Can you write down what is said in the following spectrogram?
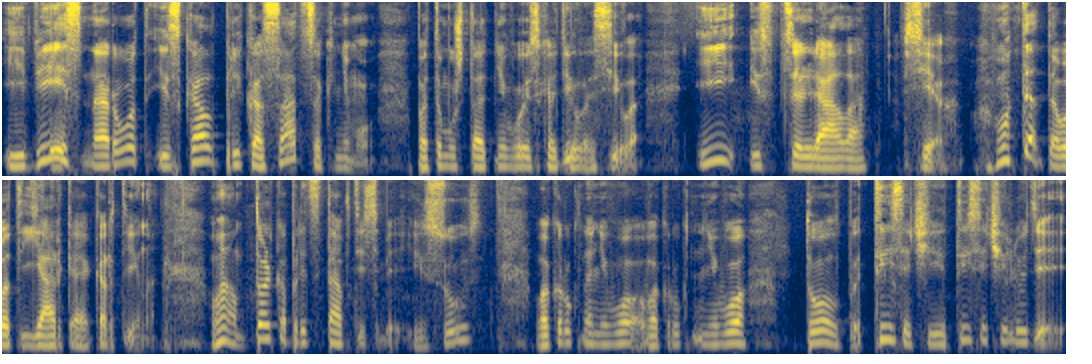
И весь народ искал прикасаться к нему, потому что от него исходила сила, и исцеляла всех. Вот это вот яркая картина. Вам только представьте себе, Иисус, вокруг на него, вокруг него толпы, тысячи и тысячи людей.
